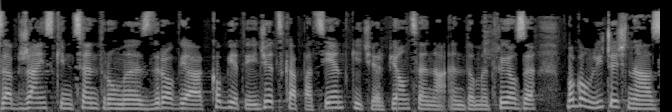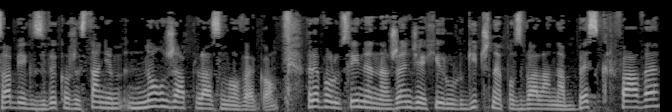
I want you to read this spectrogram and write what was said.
Zabrzańskim Centrum Zdrowia Kobiety i Dziecka pacjentki cierpiące na endometriozę mogą liczyć na zabieg z wykorzystaniem noża plazmowego. Rewolucyjne narzędzie chirurgiczne pozwala na bezkrwawe,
